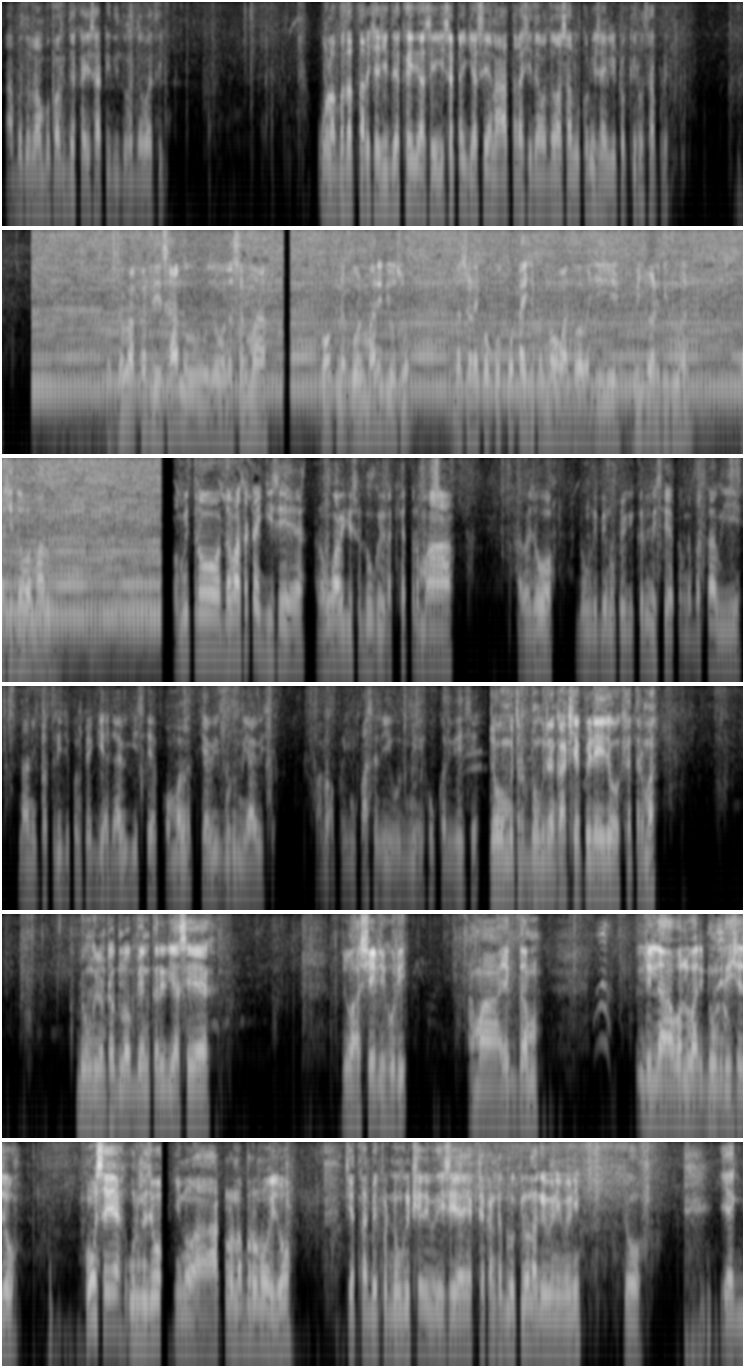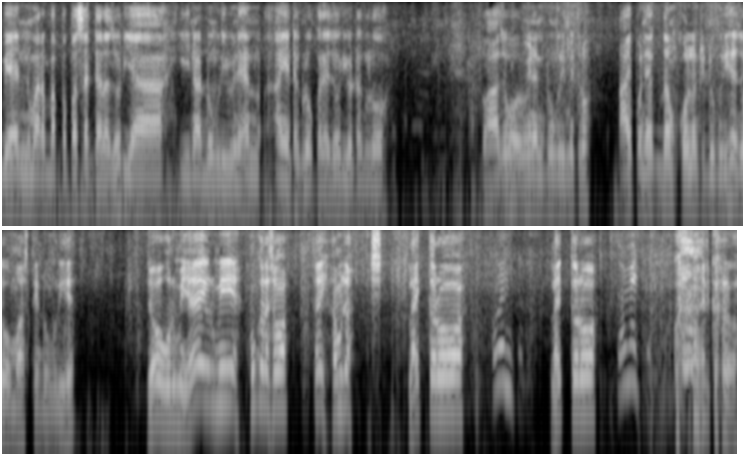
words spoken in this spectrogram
આ બધો લાંબો ભાગ દેખાય સાટી દીધો છે દવાથી. ઓલા બધા તારીખે જે દેખાઈ રહ્યા છે એ સટાઈ ગયા છે અને આ તારાથી દવા દવા ચાલુ કરવી છે, લીટો કર્યો છે આપણે. તો દવા કરી દઈએ ચાલુ, જો લસણમાં કોપને ગોલ મારી દો છું. લસણે કોકો કોટાય છે, પણ ન વાંધો આવે જે વીજવાણી દીધું હોય પછી દવા મારું. તો મિત્રો, દવા છટાઈ ગઈ છે, અને હું આવી ગઈ છું ડુંગળીના ખેતરમાં. હવે જુઓ ડુંગળી બેનો ભેગી કરી છે, તમને બતાવી. નાની ભત્રીજી પણ ભેગી આજ આવી ગઈ છે. કોમલ નથી આવી, ઉર્મી આવી છે. ચાલો આપણે એની પાસે જઈએ. ઉર્મી શું કરી રહી છે? જો મિત્રો, ડુંગળીના ગાંઠિયા પીડે જો ખેતરમાં. ડુંગળીનો ઢગલો બેન કરી રહ્યા છે. જો આ શેલી હુરી, આમાં એકદમ લીલા વલવારી ડુંગળી છે, જો. શું છે, ઉર્મી, જો? એનો આકલો નબરો ન હોય, જો. ચેતના બેન પણ ડુંગળી ઠેરવી રહી છે. એક ઠેકાણ ઢગલો કિલો લાગે, વીણી વીણી. જો. એક બેન ને મારા બાપા પસાર ઢારા જોરિયા એના ડુંગળી વીણે હે અહીંયા ઢગલો કરે જોરિયો ઢગલો તો આ જો વીણાની ડુંગળી મિત્રો આ પણ એકદમ ક્વોલિટી ડુંગળી છે જો મસ્તની ડુંગળી છે જો ઉર્મી હે ઉર્મી શું કરે છો એ સમજો લાઈક કરો લાઈક કરો કમેન્ટ કરો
